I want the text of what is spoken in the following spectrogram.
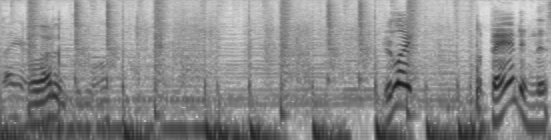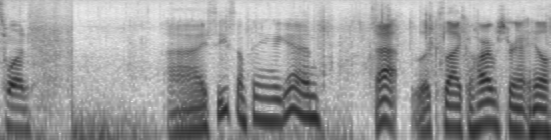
Right here. Well, that didn't take long. They're like abandoned this one. I see something again. That looks like a harvester ant hill.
